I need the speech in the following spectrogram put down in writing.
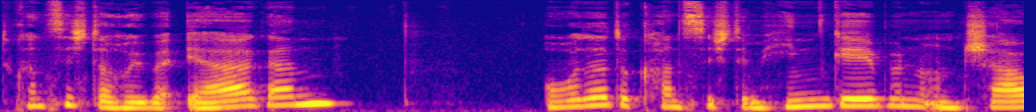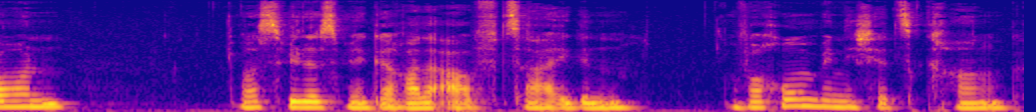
Du kannst dich darüber ärgern oder du kannst dich dem hingeben und schauen, was will es mir gerade aufzeigen? Warum bin ich jetzt krank?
